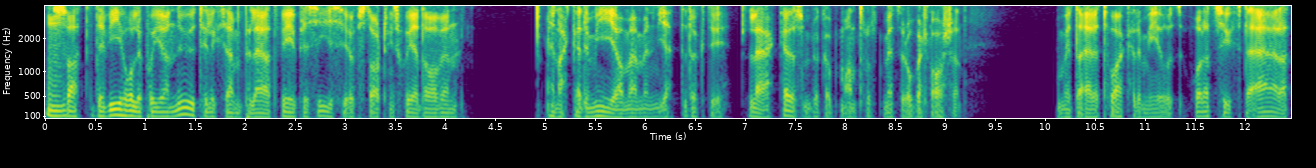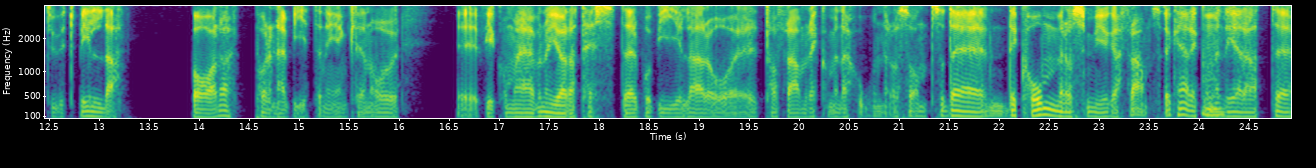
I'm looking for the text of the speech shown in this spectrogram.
Mm. Så att det vi håller på att göra nu till exempel är att vi är precis i uppstartningsskede av en, en akademi. Jag har med mig en jätteduktig läkare som brukar på Mantorp som heter Robert Larsen. Som heter R2 Akademi och vårt syfte är att utbilda bara på den här biten egentligen. Och vi kommer även att göra tester på bilar och eh, ta fram rekommendationer och sånt. Så det, det kommer att smyga fram. Så det kan jag rekommendera att eh,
